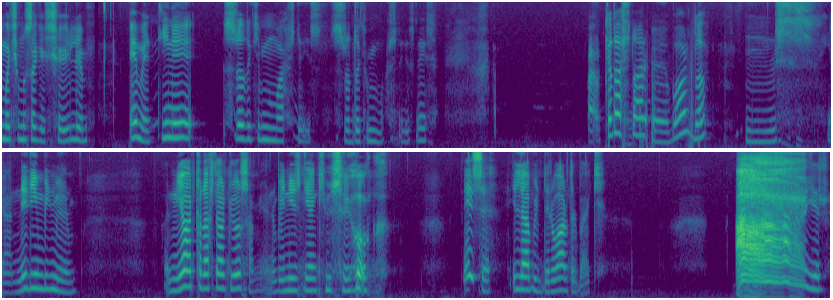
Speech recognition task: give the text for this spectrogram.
maçımıza geçelim. Evet yine sıradaki maçtayız. Sıradaki maçtayız. Neyse. Arkadaşlar e, bu arada hmm, yani ne diyeyim bilmiyorum. Niye arkadaşlar diyorsam yani beni izleyen kimse yok. Neyse illa birileri vardır belki. Aa, hayır.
